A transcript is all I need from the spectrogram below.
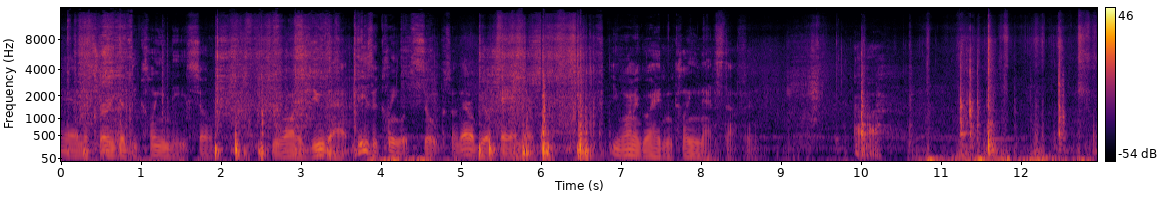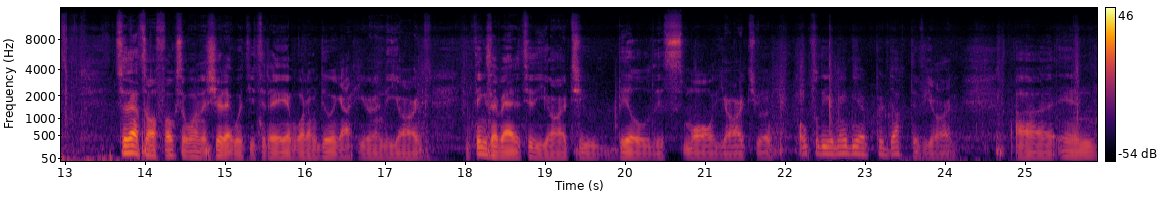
and it's very good to clean these. So you want to do that. These are clean with soap, so that'll be okay in there. But you want to go ahead and clean that stuff. And, uh, So that's all, folks. I wanted to share that with you today of what I'm doing out here in the yard and things I've added to the yard to build this small yard to a hopefully maybe a productive yard. Uh, and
